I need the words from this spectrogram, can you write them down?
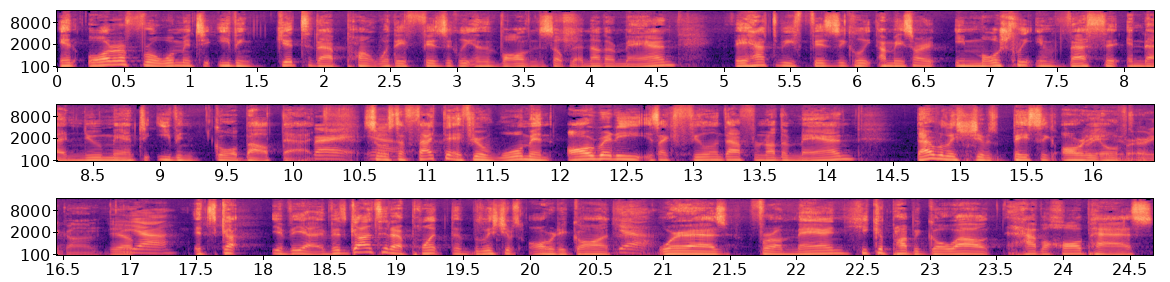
in order for a woman to even get to that point where they physically involve themselves with another man, they have to be physically, I mean, sorry, emotionally invested in that new man to even go about that. Right, So it's the fact that if your woman already is like feeling that for another man, that relationship is basically already It's over. It's already gone. Yep. Yeah. It's got if yeah, if it's gotten to that point, the relationship's already gone. Yeah. Whereas for a man, he could probably go out, have a hall pass,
